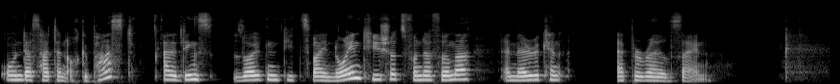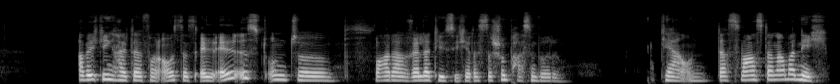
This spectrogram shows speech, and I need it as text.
und das hat dann auch gepasst. Allerdings sollten die zwei neuen T-Shirts von der Firma American Apparel sein. Aber ich ging halt davon aus, dass LL ist und äh, war da relativ sicher, dass das schon passen würde. Tja, und das war es dann aber nicht.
